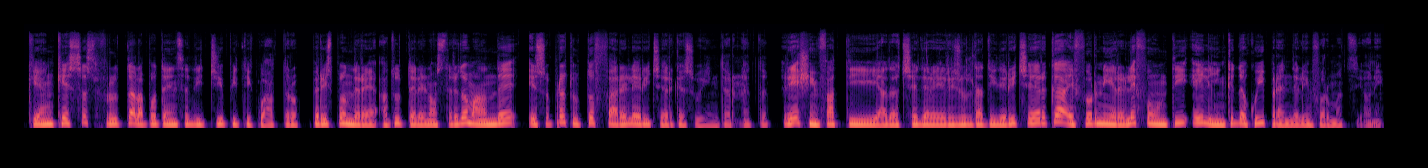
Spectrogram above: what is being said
che anch'essa sfrutta la potenza di GPT-4 per rispondere a tutte le nostre domande e soprattutto fare le ricerche su internet. Riesce infatti ad accedere ai risultati di ricerca e fornire le fonti e i link da cui prende le informazioni.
